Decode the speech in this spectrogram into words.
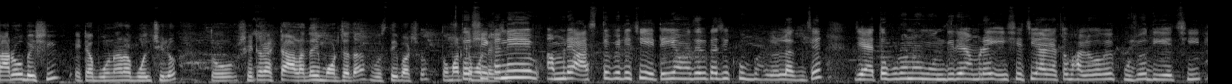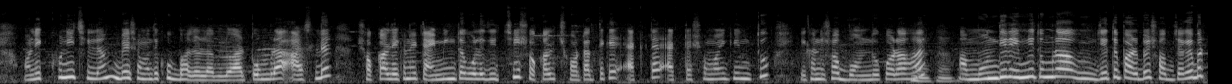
তারও বেশি এটা বোনারা বলছিল। তো সেটার একটা আলাদাই মর্যাদা বুঝতেই পারছ? তোমার তো সেখানে আমরা আসতে পেরেছি এটাই আমাদের কাছে খুব ভালো লাগছে যে এত পুরনো মন্দিরে আমরা এসেছি আর এত ভালোভাবে পুজো দিয়েছি। অনেকক্ষণই ছিলাম বেশ আমাদের খুব ভালো লাগল। আর তোমরা আসলে সকাল এখানে টাইমিংটা বলে দিচ্ছি সকাল ছটা থেকে একটা একটার সময় কিন্তু এখানে সব বন্ধ করা হয়। আর মন্দির এমনি তোমরা যেতে পারবে সব জায়গায় বাট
